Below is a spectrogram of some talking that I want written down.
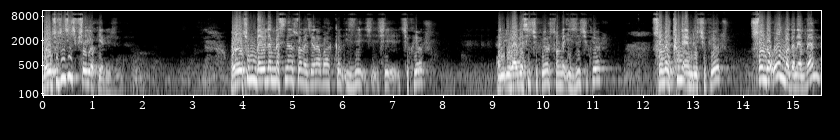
Ölçüsüz hiçbir şey yok yeryüzünde. O ölçünün belirlenmesinden sonra Cenab-ı Hakk'ın izni şi- çıkıyor. Yani iradesi çıkıyor, sonra izni çıkıyor. Sonra kün emri çıkıyor. Sonra olmadan evvel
